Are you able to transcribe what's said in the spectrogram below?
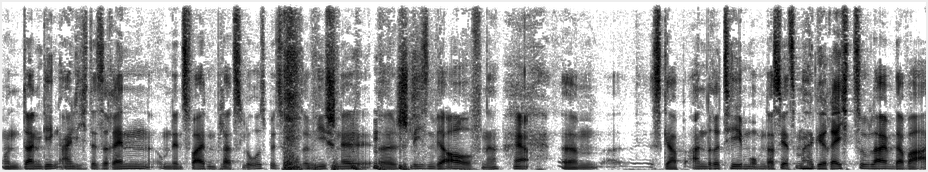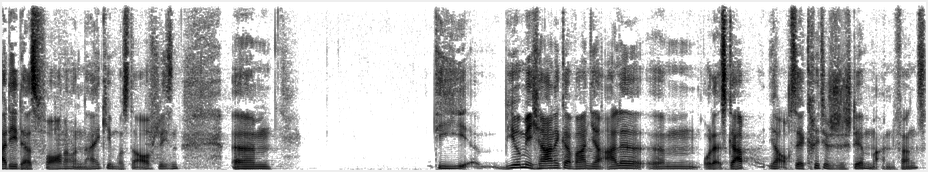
Und dann ging eigentlich das Rennen um den zweiten Platz los, beziehungsweise wie schnell äh, schließen wir auf. Ne? Ja. Ähm, es gab andere Themen, um das jetzt mal gerecht zu bleiben. Da war Adidas vorne und Nike musste aufschließen. Ähm, die Biomechaniker waren ja alle, ähm, oder es gab ja auch sehr kritische Stimmen anfangs,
